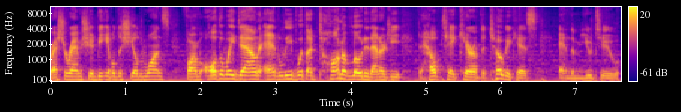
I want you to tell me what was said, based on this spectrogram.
Reshiram should be able to shield once, farm all the way down, and leave with a ton of loaded energy to help take care of the Togekiss and the Mewtwo.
